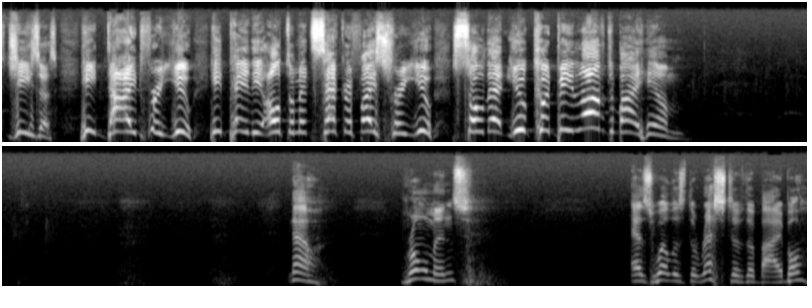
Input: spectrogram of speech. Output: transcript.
Christ Jesus. He died for you. He paid the ultimate sacrifice for you so that you could be loved by him. Now, Romans, as well as the rest of the Bible,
